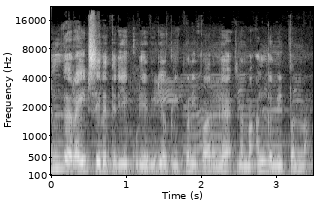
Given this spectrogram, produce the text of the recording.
இங்கே ரைட் சைடில் தெரியக்கூடிய வீடியோ கிளிக் பண்ணி பாருங்கள் நம்ம அங்கே மீட் பண்ணலாம்.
